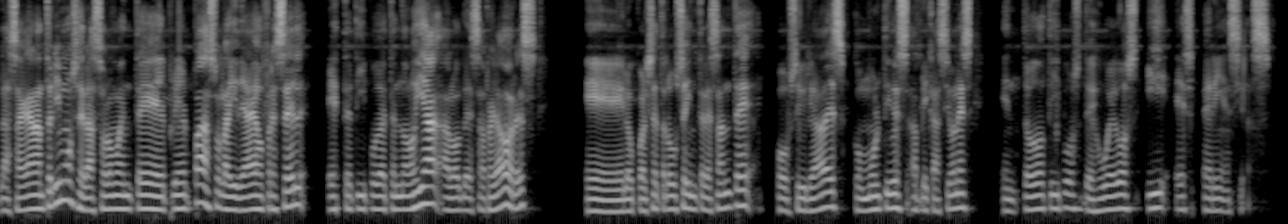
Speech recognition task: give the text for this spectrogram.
la saga Gran Turismo será solamente el primer paso. La idea es ofrecer este tipo de tecnología a los desarrolladores, eh, lo cual se traduce en interesantes posibilidades con múltiples aplicaciones en todo tipo de juegos y experiencias.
